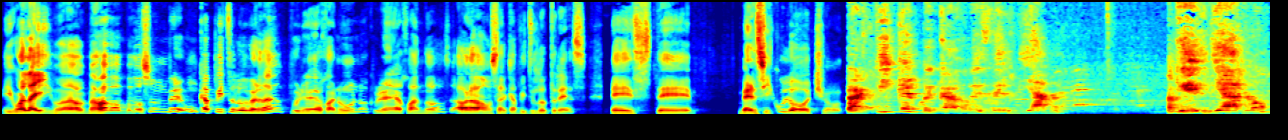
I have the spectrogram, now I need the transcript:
Igual ahí, vamos un, un, capítulo, ¿verdad? Primero de Juan 1, primero de Juan 2, ahora vamos al capítulo 3. Este, versículo 8. Practica el pecado es del diablo, que el diablo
